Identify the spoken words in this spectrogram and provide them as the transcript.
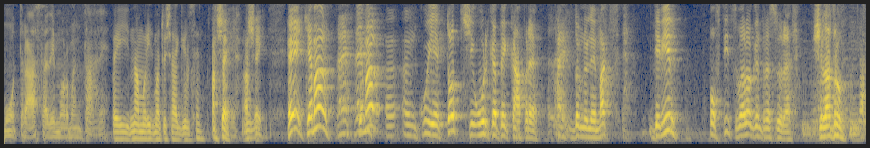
mutra asta de mormântare? Păi n-a murit mătușa Gülsen? Așa e, așa e. Hei, Kemal! Kemal, ă, încuie tot și urcă pe capră. Domnule Max, Demir, poftiți, vă rog, în trăsură. Și la drum. Da,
